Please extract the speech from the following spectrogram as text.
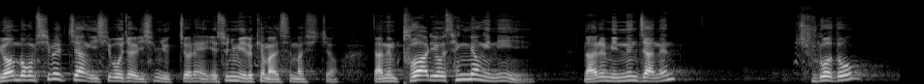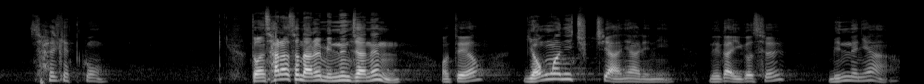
요한복음 11장 25절 26절에 예수님이 이렇게 말씀하시죠. 나는 부활이요 생명이니 나를 믿는 자는 죽어도 살겠고 또한 살아서 나를 믿는 자는 어때요? 영원히 죽지 아니하리니 내가 이것을 믿느냐?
